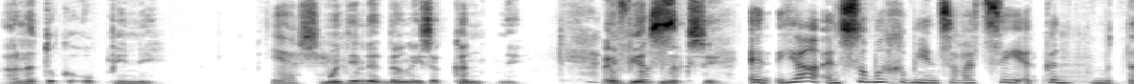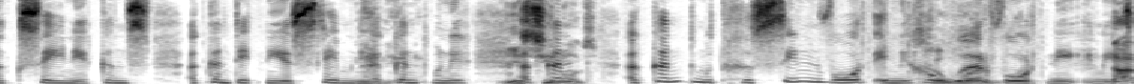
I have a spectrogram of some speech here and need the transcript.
hulle het ook 'n opinie. Ja, Sheikh. Moet nie net ding hy's 'n kind nie. Hy weet ons- niks nie. En ja, en sommige mense wat sê 'n kind moet niks sê nie. 'n Kind 'n kind het nie 'n stem nie. Nee, 'n nee, kind moet nie Hier 'n kind. 'n kind moet gesien word en nie gehoor, Gehoor word. nie. Mense Daar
